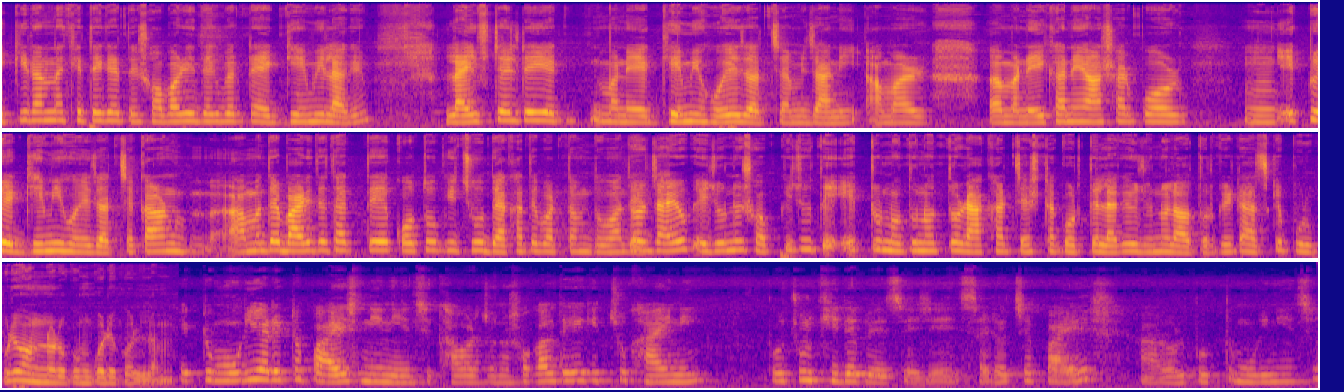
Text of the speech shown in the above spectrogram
একই রান্না খেতে খেতে সবারই দেখবে একটা একঘেয়েমি লাগে। লাইফস্টাইলটাই এক মানে একঘেয়েমি হয়ে যাচ্ছে, আমি জানি। আমার মানে এখানে আসার পর একটু একঘেয়েমি হয়ে যাচ্ছে। কারণ আমাদের বাড়িতে থাকতে কত কিছু দেখাতে পারতাম তোমাদের। যাই হোক, এই জন্য সব কিছুতে একটু নতুনত্ব রাখার চেষ্টা করতে লাগে ওই জন্য লাউ তরকারিটা আজকে পুরোপুরি অন্যরকম করে করলাম। একটু মুড়ি আর একটু পায়েস নিয়ে নিয়েছি খাওয়ার জন্য। সকাল থেকে কিচ্ছু খাইনি। প্রচুর খিদে পেয়েছে যে সাইড হচ্ছে পায়েস, আর অল্প একটু মুড়ি নিয়েছি।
